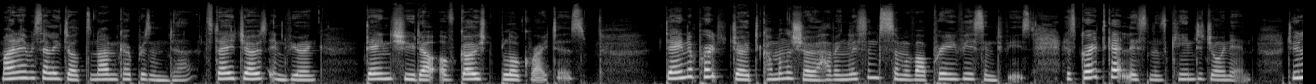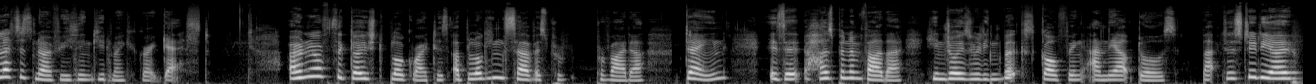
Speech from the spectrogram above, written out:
my name is Ellie and I'm co-presenter. Today Joe is interviewing Dane Schuder of Ghost Blog Writers. Dane approached Joe to come on the show having listened to some of our previous interviews. It's great to get listeners keen to join in. Do let us know if you think you'd make a great guest. Owner of the Ghost Blog Writers, a blogging service pro- provider, Dane is a husband and father. He enjoys reading books, golfing, and the outdoors. Back to the studio.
